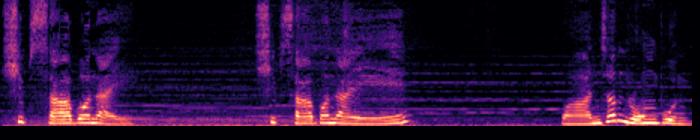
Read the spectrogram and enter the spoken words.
14번 아이 14번 아이 완전 롱분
